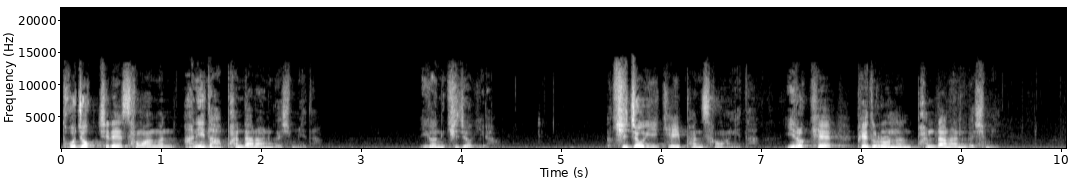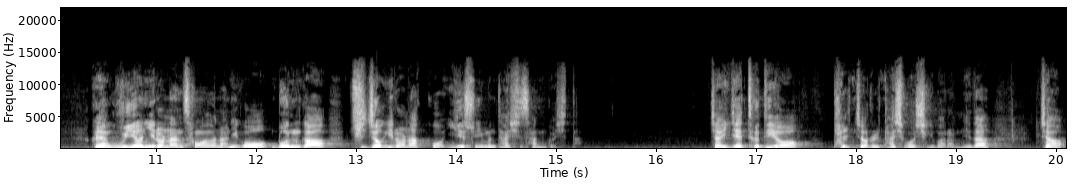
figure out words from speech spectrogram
도적질의 상황은 아니다 판단하는 것입니다. 이건 기적이야. 기적이 개입한 상황이다. 이렇게 베드로는 판단하는 것입니다. 그냥 우연히 일어난 상황은 아니고 뭔가 기적이 일어났고 예수님은 다시 산 것이다. 자, 이제 드디어 8절을 다시 보시기 바랍니다. 자,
